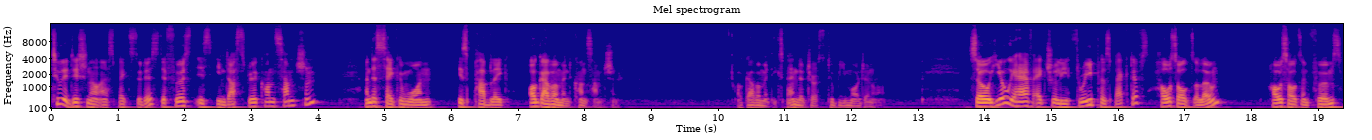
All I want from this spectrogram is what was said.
two additional aspects to this. The first is industrial consumption, and the second one is public or government consumption, or government expenditures to be more general. So here we have actually three perspectives, households alone, households and firms,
